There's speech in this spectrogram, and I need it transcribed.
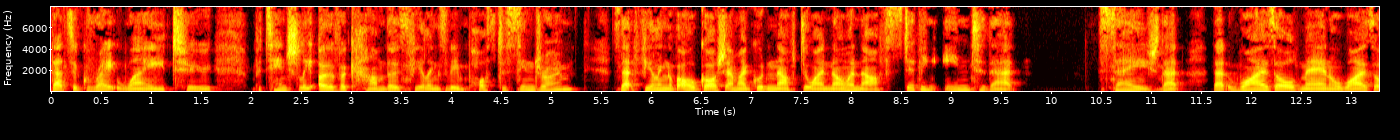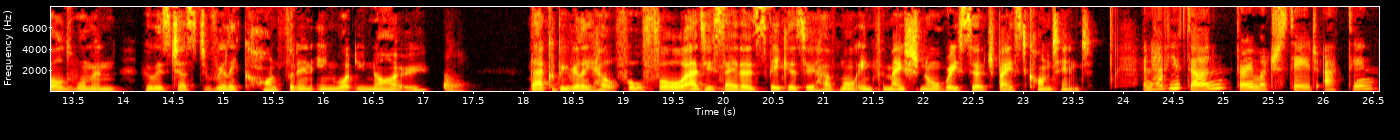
That's a great way to potentially overcome those feelings of imposter syndrome. So that feeling of oh gosh am i good enough? Do i know enough? Stepping into that sage that that wise old man or wise old woman who is just really confident in what you know that could be really helpful for as you say those speakers who have more informational research based content and have you done very much stage acting?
